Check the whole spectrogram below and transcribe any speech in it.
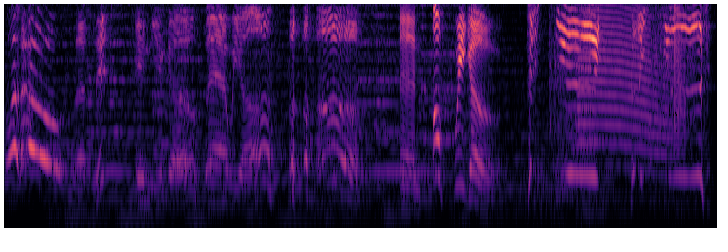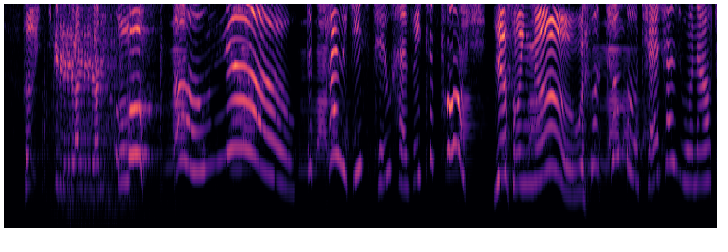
Woohoo! That's it. In you go. There we are. and off we go. Oh, no! The carriage is too heavy to push. Yes, I know. But Tumble Ted has run out of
